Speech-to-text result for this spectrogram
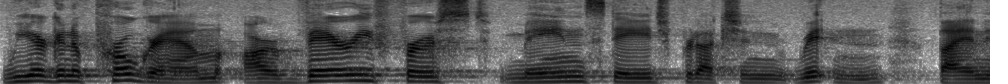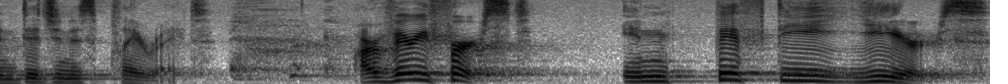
We are going to program our very first main stage production written by an Indigenous playwright. Our very first in 50 years.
